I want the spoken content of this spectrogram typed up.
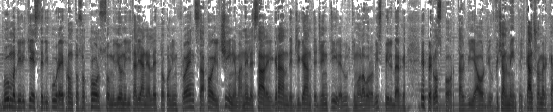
Boom di richieste di cura e pronto soccorso, milioni di italiani a letto con l'influenza. Poi il cinema, nelle sale il grande gigante gentile, l'ultimo lavoro di Spielberg. E per lo sport al via oggi ufficialmente il calcio mercato.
